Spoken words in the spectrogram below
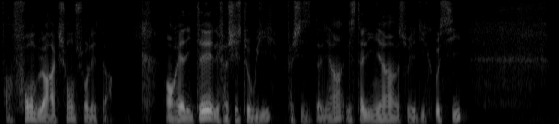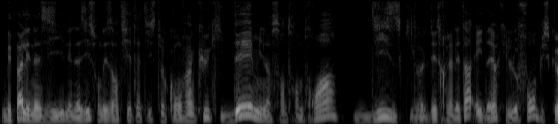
enfin, fondent leur action sur l'État. En réalité, les fascistes, oui, les fascistes italiens, les staliniens soviétiques aussi, mais pas les nazis. Les nazis sont des anti-étatistes convaincus qui, dès 1933, disent qu'ils veulent détruire l'État, et d'ailleurs qu'ils le font, puisque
